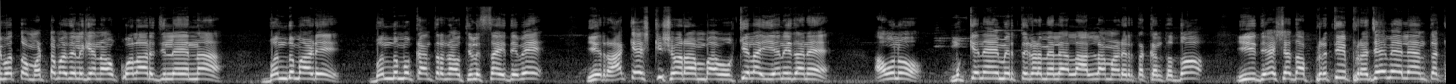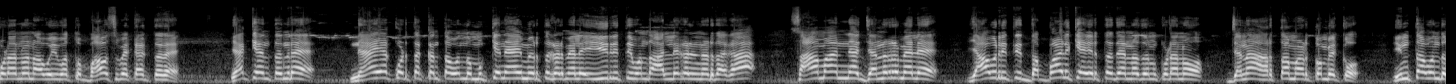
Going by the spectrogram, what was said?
ಇವತ್ತು ಮೊಟ್ಟ ಮೊದಲಿಗೆ ನಾವು ಕೋಲಾರ ಜಿಲ್ಲೆಯನ್ನು ಬಂದ್ ಮಾಡಿ, ಬಂದ್ ಮುಖಾಂತರ ನಾವು ತಿಳಿಸ್ತಾ ಇದ್ದೀವಿ. ಈ ರಾಕೇಶ್ ಕಿಶೋರ್ ಎಂಬ ವಕೀಲ ಏನಿದ್ದಾನೆ ಅವನು ಮುಖ್ಯ ನ್ಯಾಯಮೂರ್ತಿಗಳ ಮೇಲೆ ಎಲ್ಲ ಅಲ್ಲ ಮಾಡಿರ್ತಕ್ಕಂಥದ್ದು. ಈ ದೇಶದ ಪ್ರತಿ ಪ್ರಜೆ ಮೇಲೆ ಅಂತ ಕೂಡ ನಾವು ಇವತ್ತು ಭಾವಿಸ್ಬೇಕಾಗ್ತದೆ. ಯಾಕೆ ಅಂತಂದರೆ ನ್ಯಾಯ ಕೊಡ್ತಕ್ಕಂಥ ಒಂದು ಮುಖ್ಯ ನ್ಯಾಯಮೂರ್ತಿಗಳ ಮೇಲೆ ಈ ರೀತಿ ಒಂದು ಹಲ್ಲೆಗಳು ನಡೆದಾಗ ಸಾಮಾನ್ಯ ಜನರ ಮೇಲೆ ಯಾವ ರೀತಿ ದಬ್ಬಾಳಿಕೆ ಇರ್ತದೆ ಅನ್ನೋದನ್ನು ಕೂಡ ಜನ ಅರ್ಥ ಮಾಡ್ಕೊಬೇಕು. ಇಂಥ ಒಂದು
